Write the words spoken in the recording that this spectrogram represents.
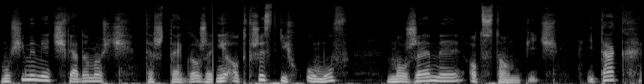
musimy mieć świadomość też tego, że nie od wszystkich umów możemy odstąpić. I tak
